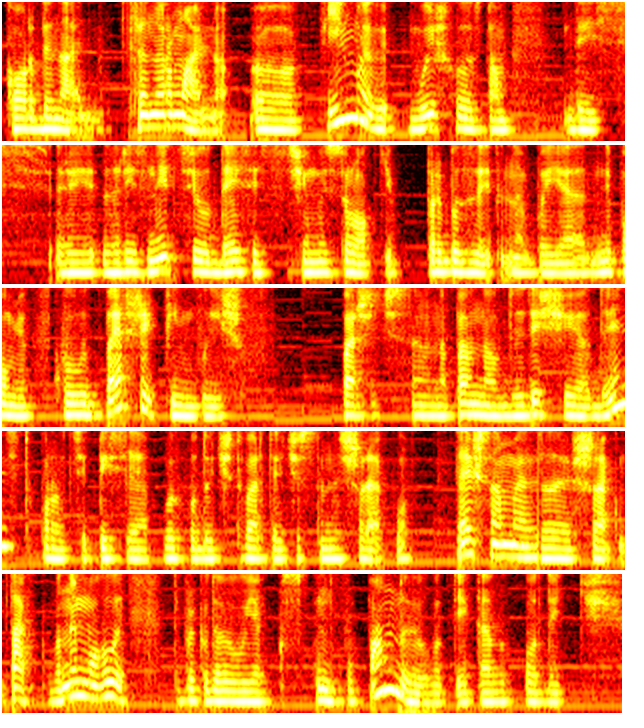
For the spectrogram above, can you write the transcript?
координально. Це нормально. Е, фільми вийшли там десь за з різницею 10 з чимось років, приблизительно, бо я не пам'ятаю, коли перший фільм вийшов. Перша частина, напевно, в 2011 році, після виходу четвертої частини Шреку. Те ж саме з Шреком. Так, вони могли, до прикладу, як з Кунг-Фу Пандою, от, яка виходить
